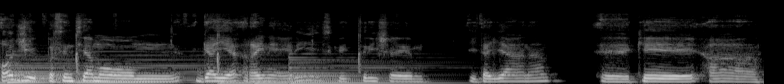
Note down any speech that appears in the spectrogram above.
Oggi presentiamo mm, Gaia Raineri, scrittrice italiana eh, che ha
